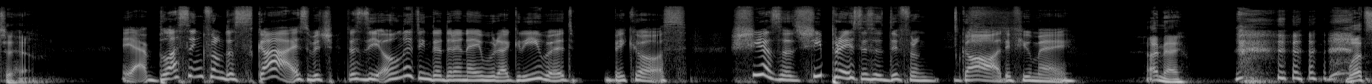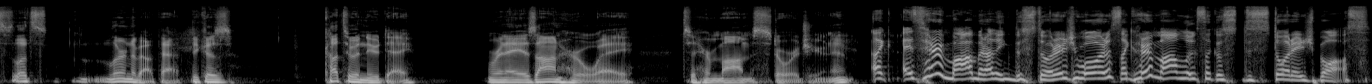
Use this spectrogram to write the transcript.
to him. Yeah. Blessing from the skies, which that's the only thing that Renee would agree with because she has a she praises a different God, if you may. I may. let's let's learn about that because cut to a new day. Renee is on her way to her mom's storage unit. Like, is her mom running the storage wars? Like, her mom looks like a the storage boss.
